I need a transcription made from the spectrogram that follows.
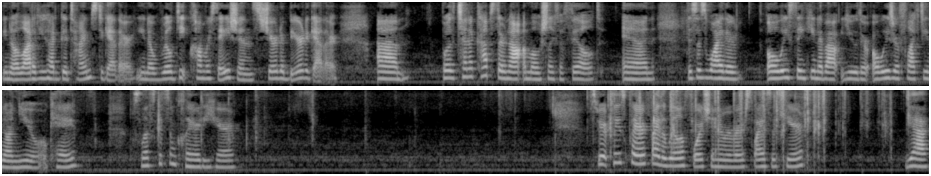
You know, a lot of you had good times together, you know, real deep conversations, shared a beer together. Um, but with Ten of Cups, they're not emotionally fulfilled. And this is why they're always thinking about you. They're always reflecting on you, okay? So let's get some clarity here. Spirit, please clarify the Wheel of Fortune in reverse. Why is this here? Yeah.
